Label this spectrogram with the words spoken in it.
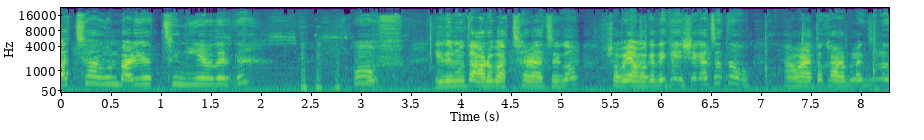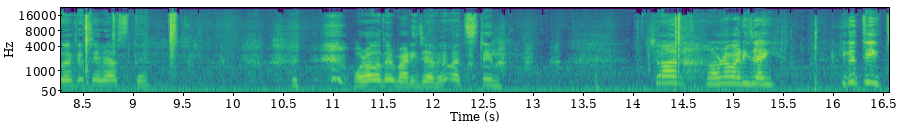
বাচ্চা এখন বাড়ি যাচ্ছি নিয়ে ওদেরকে। উফ, এদের মতো আরও বাচ্চারা আছে গো। সবাই আমাকে দেখে এসে গেছে তো। আমার এত খারাপ লাগছিল ওদেরকে ছেড়ে আসতে। ওরা ওদের বাড়ি যাবে বাট স্টিল চল আমরা বাড়ি যাই। কি করছিস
